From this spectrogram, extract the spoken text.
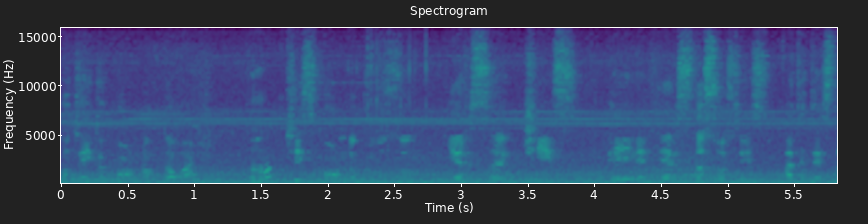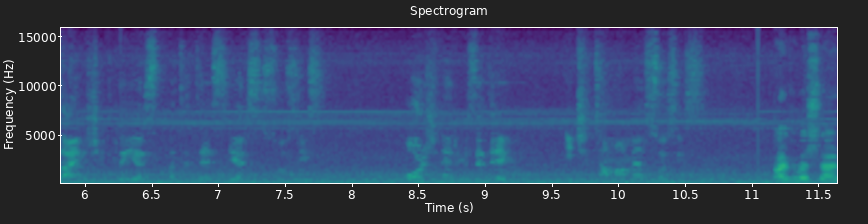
potato corn dog da var. Cheese corn dogumuzun yarısı cheese, peynir, yarısı da sosis. Patates de aynı şekilde yarısı patates, yarısı sosis. Orijinalimizde direkt içi tamamen sosis. Arkadaşlar,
